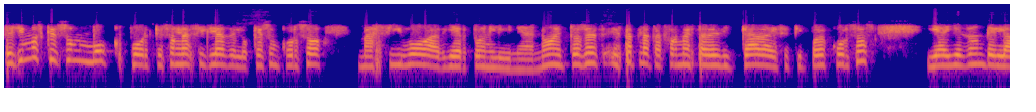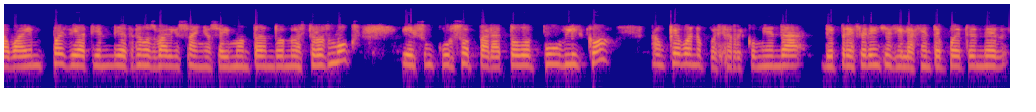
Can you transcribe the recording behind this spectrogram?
Decimos que es un MOOC porque son las siglas de lo que es un curso masivo abierto en línea, ¿no? Entonces, esta plataforma está dedicada a ese tipo de cursos y ahí es donde la UAM, pues ya, tiene, ya tenemos varios años ahí montando nuestros MOOCs. Es un curso para todo público aunque bueno, pues se recomienda de preferencia si la gente puede tener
